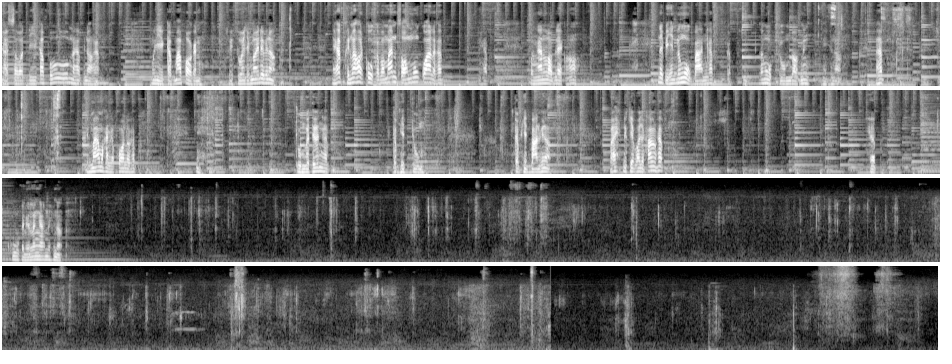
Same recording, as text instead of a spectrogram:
ก็สวัสดีครับผมนะครับพี่น้องครับวันนี้กลับมาพอกันสวยๆจากน้อยด้วยพี่น้องนะครับขึ้นมาฮอดโคกกับประมาณสองโมงกว่าแหละครับนะครับ ผลงานรอบแรกของเราได้ไปเห็นละโงกบานครับ กับละโงกจูมดอกหนึงนี่พี่น้องนะครับ ขึ้นมามาหันกับพ่อแล้วครับนี่จูมกระเทือนครับ กับเห็ดจูมกับเห็ดบานพี่น้อง ไปเดี๋ยวเก็บเอาจากข้างกันครับ ครับ คู่กันกันลังงามเลยพี่น้อง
